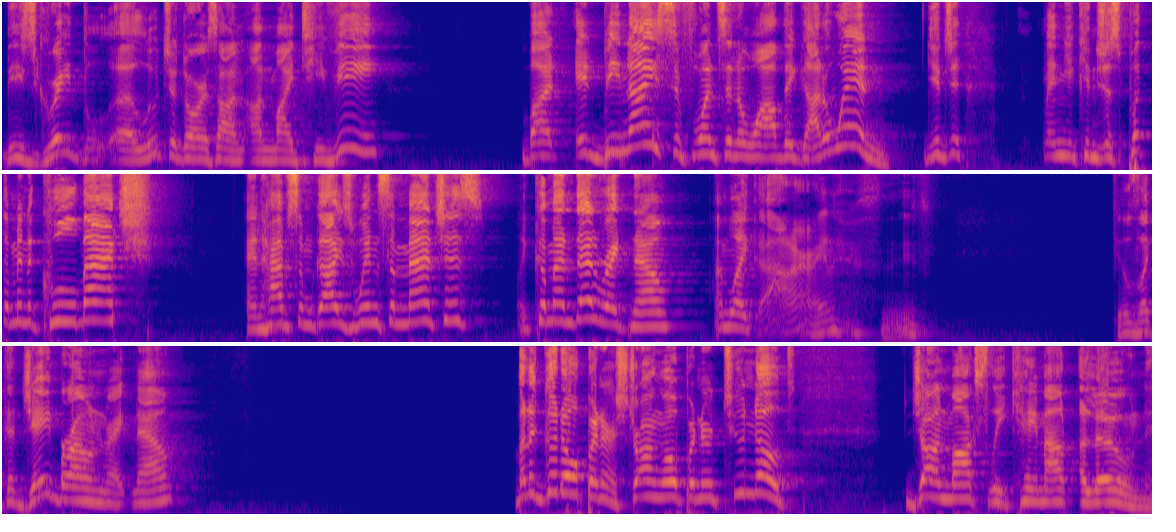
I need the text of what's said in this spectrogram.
these great uh, luchadors on, on my TV, but it'd be nice if once in a while they got a win. You just, and you can just put them in a cool match and have some guys win some matches. Like Komander right now. I'm like, all right. Feels like a J Brown right now. But a good opener, strong opener. To note, Jon Moxley came out alone.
